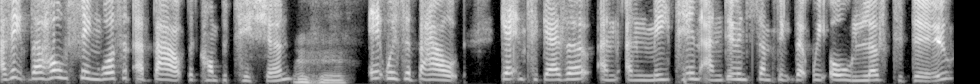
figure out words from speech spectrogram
I think the whole thing wasn't about the competition. Mm-hmm. It was about getting together and, and meeting and doing something that we all love to do.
